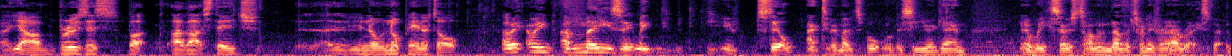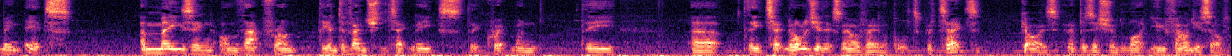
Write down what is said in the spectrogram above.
uh, yeah, bruises, but at that stage, uh, you know, no pain at all. I mean, I mean, amazing. I mean, you- you're still active in motorsport. We'll be seeing you again in a week or so's time in another 24-hour race. But I mean, it's amazing on that front. The intervention techniques, the equipment, the uh, the technology that's now available to protect guys in a position like you found yourself,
